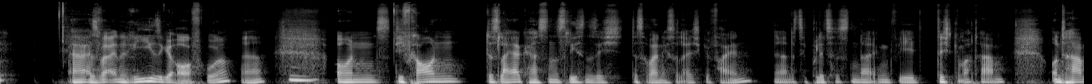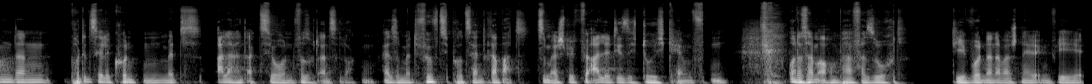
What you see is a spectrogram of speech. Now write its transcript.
äh, es war eine riesige Aufruhr. Ja? Mhm. Und die Frauen des Leierkastens ließen sich das aber nicht so leicht gefallen, ja, dass die Polizisten da irgendwie dicht gemacht haben und haben dann potenzielle Kunden mit allerhand Aktionen versucht anzulocken. Also mit 50% Rabatt, zum Beispiel für alle, die sich durchkämpften. Und das haben auch ein paar versucht. Die wurden dann aber schnell irgendwie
